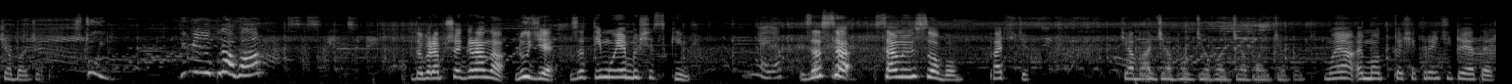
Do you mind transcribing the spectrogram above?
Dziaba, dziaba. Stój! W imieniu prawa. Dobra, przegrana. Ludzie, zateamujemy się z kimś. Nie, ja... Za sa samym sobą. Patrzcie. Dziaba, dziaba, dziaba, dziaba, dziaba. Moja emotka się kręci, to ja też.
